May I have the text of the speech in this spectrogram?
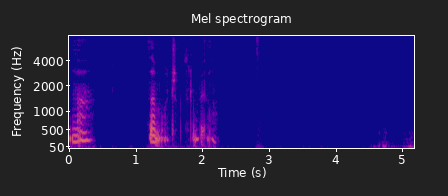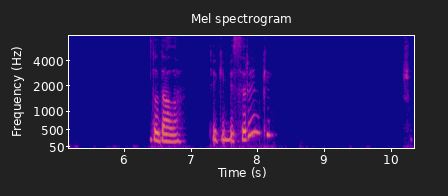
на замочок зробила. Додала тільки бісеринки, щоб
